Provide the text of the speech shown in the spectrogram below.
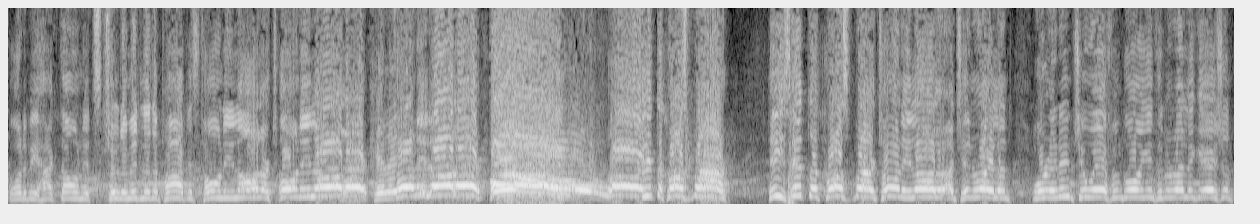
Going to be hacked down. It's through the middle of the park. It's Tony Lawler. Tony Lawler. Tony Lawler. Oh! Oh, hit the crossbar. He's hit the crossbar, Tony Lawler and Tinryland. We're an inch away from going into the relegation.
